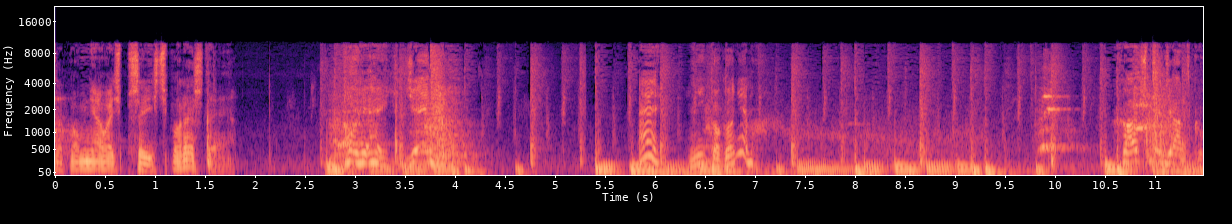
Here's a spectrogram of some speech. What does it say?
Zapomniałeś przyjść po resztę. Ojej, dzięki. Ej, nikogo nie ma. Chodźmy, dziadku.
